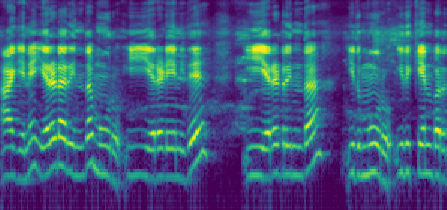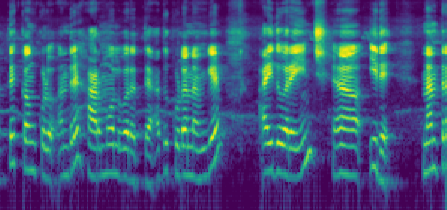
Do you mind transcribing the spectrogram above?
ಹಾಗೆಯೇ ಎರಡರಿಂದ ಮೂರು. ಈ ಎರಡೇನಿದೆ? ಈ ಎರಡರಿಂದ ಇದು ಮೂರು. ಇದಕ್ಕೇನು ಬರುತ್ತೆ? ಕಂಕುಳು ಅಂದರೆ ಹಾರ್ಮೋಲ್ ಬರುತ್ತೆ. ಅದು ಕೂಡ ನಮಗೆ ಐದೂವರೆ ಇಂಚ್ ಇದೆ. ನಂತರ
